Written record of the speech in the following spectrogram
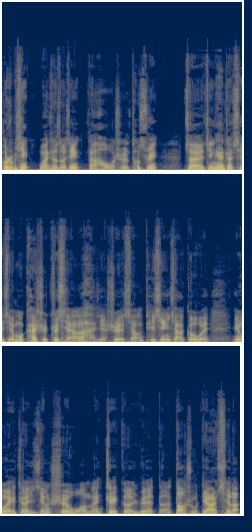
口齿不清，玩车走心。大家好，我是投资君。在今天这期节目开始之前啊，也是想提醒一下各位，因为这已经是我们这个月的倒数第二期了。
